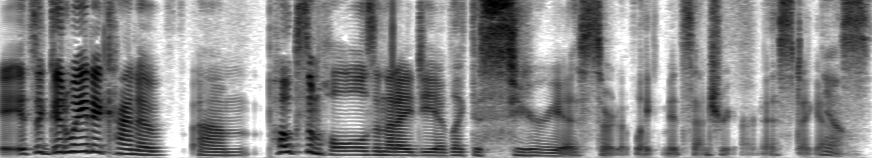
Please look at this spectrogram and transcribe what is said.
it's a good way to kind of um, poke some holes in that idea of like the serious sort of like mid-century artist i guess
